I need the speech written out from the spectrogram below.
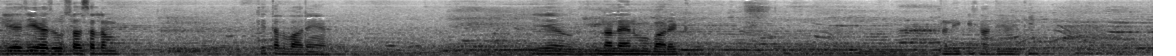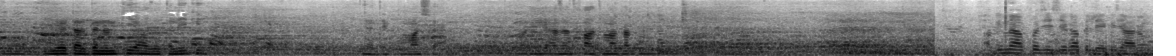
یہ جی حضور صلی اللہ علیہ وسلم کی تلواریں ہیں۔ یہ نالین مبارک۔ علی کی شادی ہوئی تھی۔ یہ ٹربن ان کی، حضرت علی کی۔ یہ دیکھو ماشاء اور یہ حضرت فاطمہ کا کچھ ابھی میں آپ کو جس جگہ پہ لے کے جا رہا ہوں،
